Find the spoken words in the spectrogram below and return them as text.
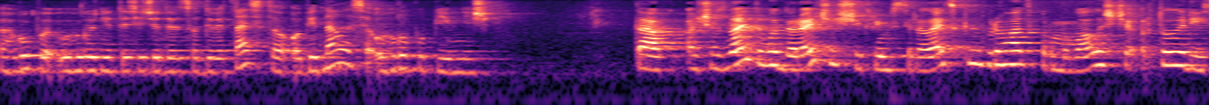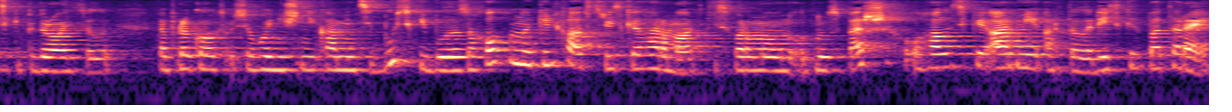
Групи у грудні 1919-го об'єдналися у групу Північ. Так, а чи знаєте ви, до речі, що крім стрілецьких бригад формували ще артилерійські підрозділи? Наприклад, у сьогоднішній Кам'янці-Бузькій було захоплено кілька австрійських гармат і сформовано одну з перших у Галицькій армії артилерійських батарей,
